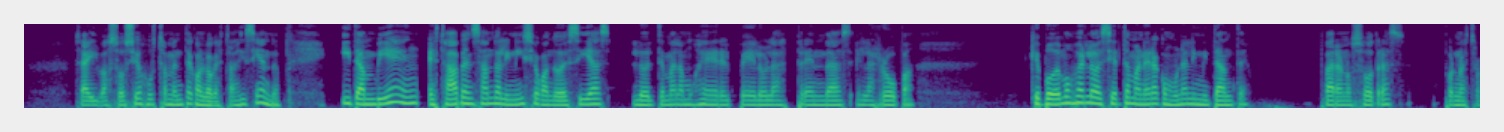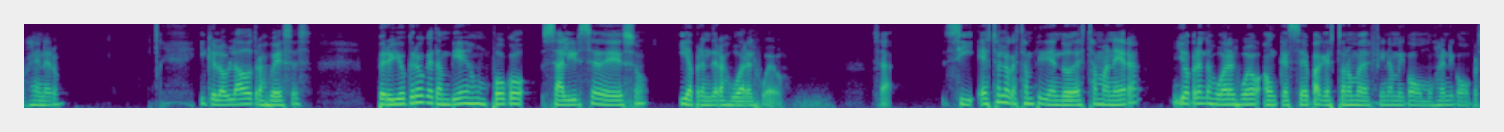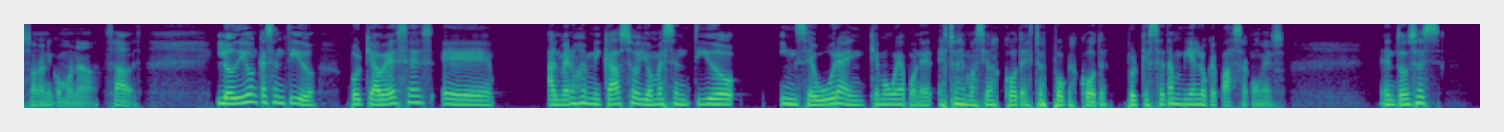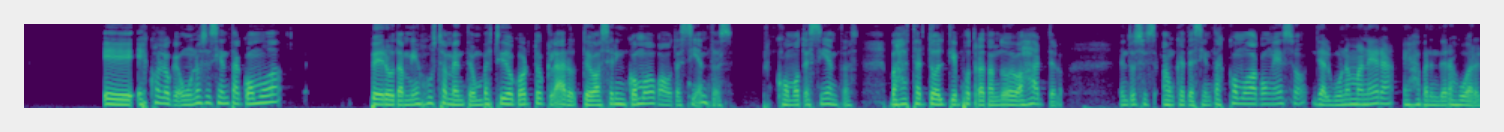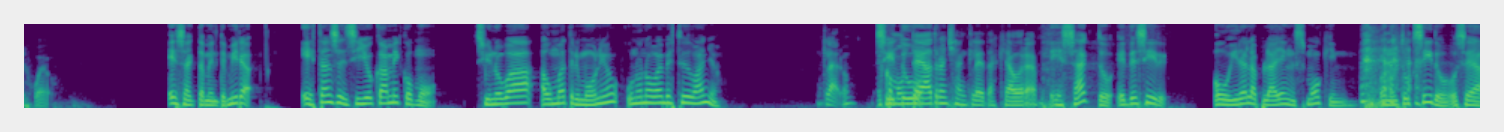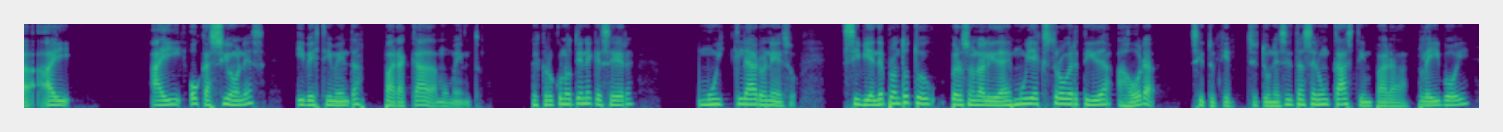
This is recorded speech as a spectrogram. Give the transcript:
O sea, y lo asocio justamente con lo que estás diciendo. Y también estaba pensando al inicio cuando decías lo del tema de la mujer, el pelo, las prendas, la ropa, que podemos verlo de cierta manera como una limitante para nosotras, por nuestro género, y que lo he hablado otras veces, Pero yo creo que también es un poco salirse de eso y aprender a jugar el juego. O sea, si esto es lo que están pidiendo de esta manera, yo aprendo a jugar el juego, aunque sepa que esto no me define a mí como mujer, ni como persona, ni como nada, ¿sabes? Lo digo en qué sentido, porque a veces, eh, al menos en mi caso, yo me he sentido insegura en qué me voy a poner. Esto es demasiado escote, esto es poco escote, porque sé también lo que pasa con eso. Entonces, eh, es con lo que uno se sienta cómoda, pero también justamente un vestido corto, claro, te va a ser incómodo cuando te sientes. ¿Cómo te sientas? Vas a estar todo el tiempo tratando de bajártelo. Entonces, aunque te sientas cómoda con eso, de alguna manera es aprender a jugar el juego. Exactamente. Mira, es tan sencillo, Cami, como si uno va a un matrimonio, uno no va en vestido de baño. Claro. Es como un teatro en chancletas que ahora. Exacto. Es decir, o ir a la playa en smoking o en un tuxido. o sea, hay, hay ocasiones y vestimentas para cada momento. Entonces creo que uno tiene que ser muy claro en eso. Si bien de pronto tu personalidad es muy extrovertida, ahora, si tú, si tú necesitas hacer un casting para Playboy,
